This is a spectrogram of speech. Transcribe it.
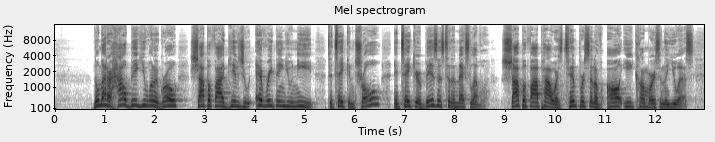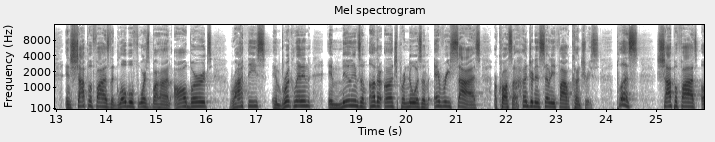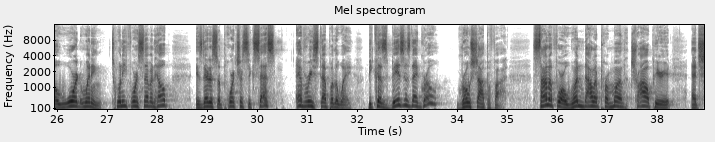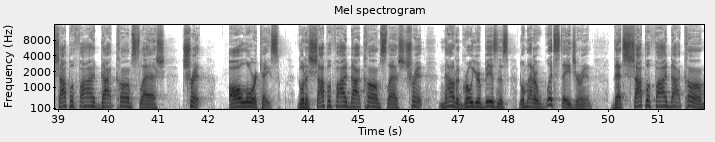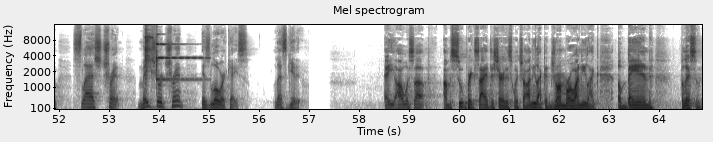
No matter how big you want to grow, Shopify gives you everything you need to take control and take your business to the next level. Shopify powers 10% of all e commerce in the US, and Shopify is the global force behind Allbirds, Rothy's, and Brooklinen, and millions of other entrepreneurs of every size across 175 countries. Plus, Shopify's award winning 24 7 help is there to support your success every step of the way because business that grow, grow Shopify. Sign up for a $1 per month trial period at shopify.com slash Trent, all lowercase. Go to shopify.com slash Trent now to grow your business no matter what stage you're in. That's shopify.com slash Trent. Make sure Trent is lowercase. Let's get it. Hey, y'all, what's up? I'm super excited to share this with y'all. I need like a drum roll, I need like a band. But listen,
